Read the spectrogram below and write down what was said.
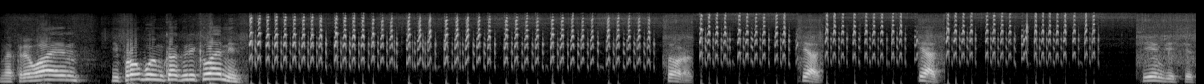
Накрываем и пробуем как в рекламе. 40, 50, 50, 70,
